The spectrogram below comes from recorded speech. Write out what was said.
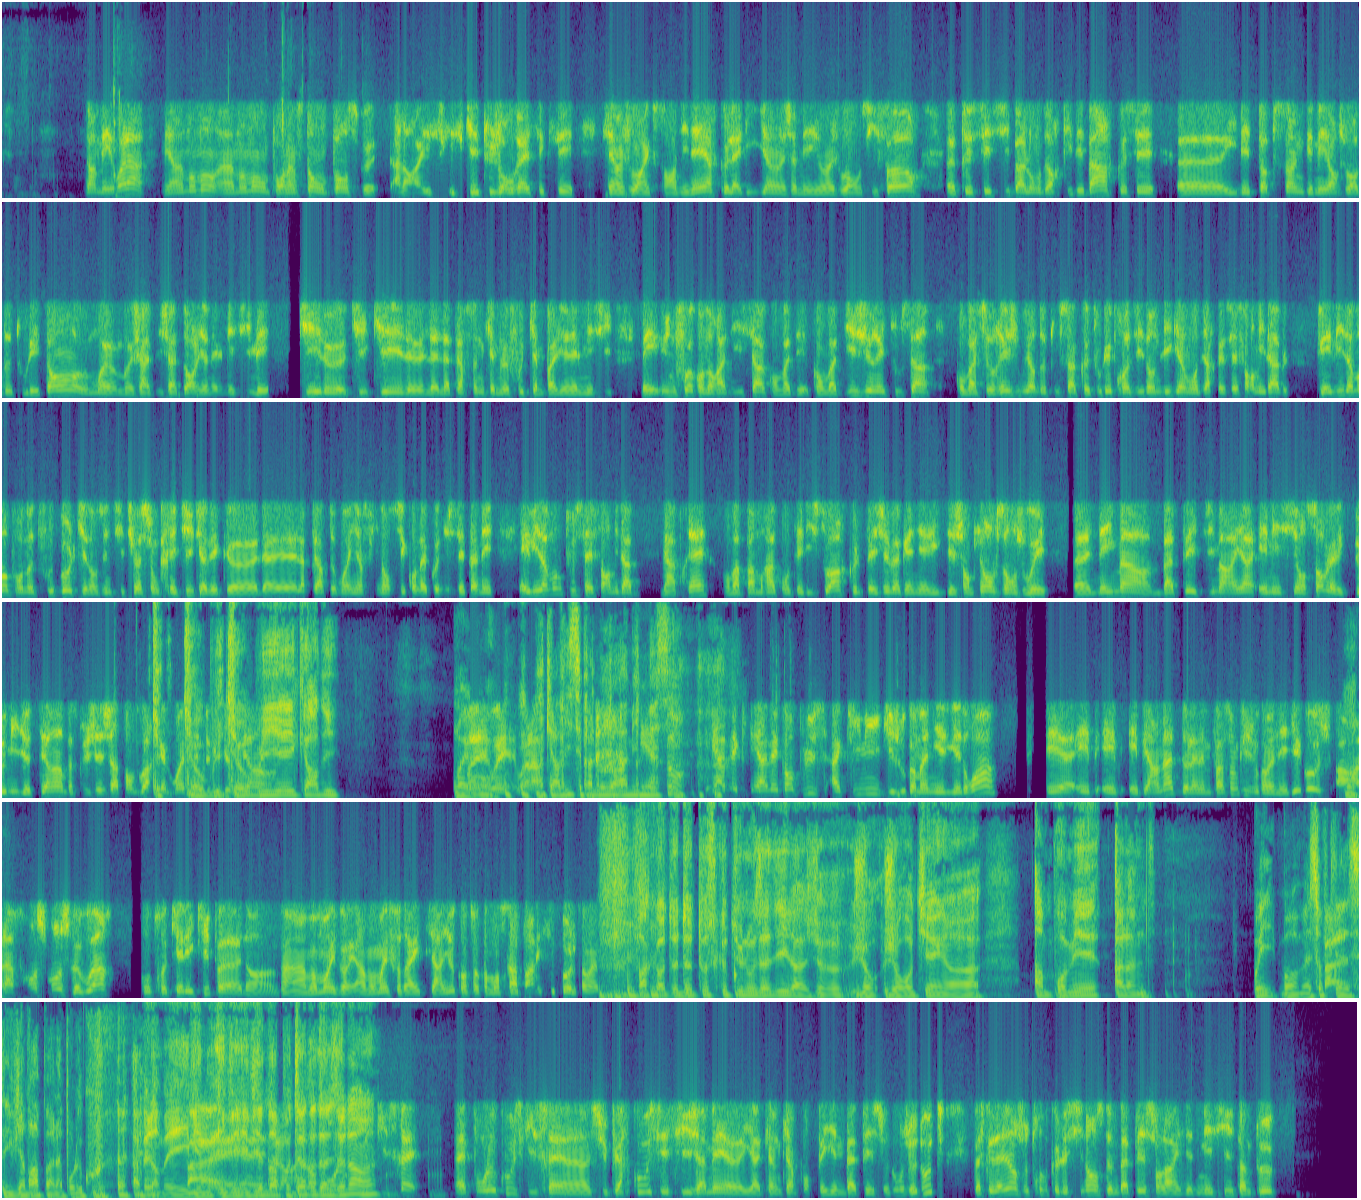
Non mais voilà, mais à un moment, à un moment, pour l'instant, on pense que, alors, ce qui est toujours vrai, c'est que c'est c'est un joueur extraordinaire, que la Ligue 1 n'a jamais eu un joueur aussi fort, euh, que c'est six ballons d'or qui débarquent, que c'est, euh, il est top 5 des meilleurs joueurs de tous les temps. Euh, Moi, moi, j'a- j'adore Lionel Messi, mais qui est le, qui, qui est le- la, la personne qui aime le foot, qui aime pas Lionel Messi. Mais une fois qu'on aura dit ça, qu'on va, qu'on va digérer tout ça, qu'on va se réjouir de tout ça, que tous les présidents de Ligue 1 vont dire que c'est formidable, que évidemment pour notre football qui est dans une situation critique avec euh, la, la perte de moyens financiers qu'on a connue cette année, évidemment que tout ça est formidable. Mais après, on va pas me raconter l'histoire que le PSG va gagner la Ligue des Champions en faisant jouer euh, Neymar, Mbappé, Di Maria et Messi ensemble avec deux milieux de terrain, parce que j'attends de voir Tu as les deux oublié, de terrain. Icardi. Ouais, Ouais, bon. ouais, voilà. Icardi, c'est pas le meilleur ami de Et, Messi. attends, et, avec, et avec en plus Hakimi qui joue comme un ailier droit et, et, et, et Bernat de la même façon qui joue comme un ailier gauche. Alors là, franchement, je veux voir contre quelle équipe. euh, non, enfin, à un moment, il va, à un moment, il faudra être sérieux quand on commencera à parler football quand même. Par contre, de tout ce que tu nous as dit, là, je, je, je retiens euh, en premier Haaland. Oui, bon, mais sauf Bah. que c'est- il viendra pas là pour le coup. Ah, mais non, mais il, Bah, vient- il- il viendra peut-être dans le un coup, an. Hein. ce qui serait- eh, pour le coup, ce qui serait un super coup, c'est si jamais euh, il y a quelqu'un pour payer Mbappé, ce dont je doute. Parce que d'ailleurs, je trouve que le silence de Mbappé sur l'arrivée de Messi est un peu,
